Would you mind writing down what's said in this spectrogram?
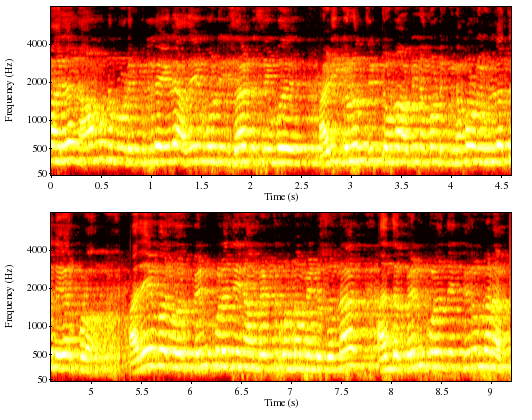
மாதிரி தான் நாமும் நம்மளுடைய பிள்ளைகளை அதே போட்டு சேட்டை செய்யும்போது அடிக்கணும் திட்டணும் அப்படின்னு நம்மளுடைய நம்மளுடைய உள்ளத்தில் ஏற்படும். அதே மாதிரி ஒரு பெண் குழந்தையை நாம் எடுத்துக்கொண்டோம் என்று சொன்னால் அந்த பெண் குழந்தை திருமணம்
